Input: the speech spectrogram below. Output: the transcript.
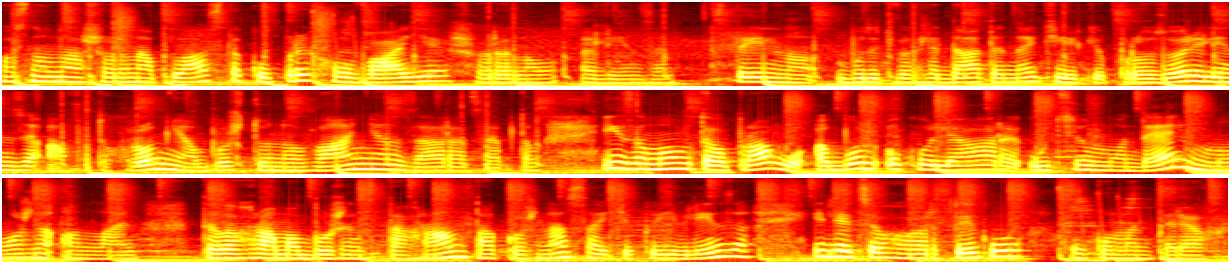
основна ширина пластику приховає ширину лінзи. Стильно будуть виглядати не тільки прозорі лінзи, а фотохромні або ж тонування за рецептом. І замовити оправу або ж окуляри у цю модель можна онлайн. Телеграм або ж інстаграм також на сайті Київлінза. І для цього артикул у коментарях.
